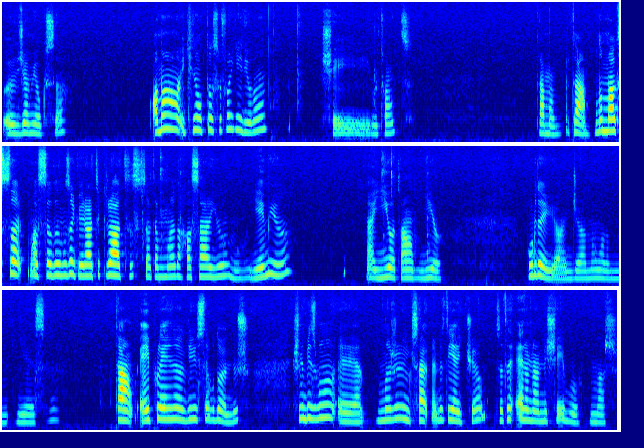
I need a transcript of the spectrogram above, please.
Öleceğim yoksa. Ana 2.0 geliyor lan. Şey mutant. Tamam tamam. Bunu maxla, maxladığımıza göre artık rahatız. Zaten bunlar da hasar yiyor mu? Yemiyor. Ha yiyor tamam yiyor. Burada yiyor anca anlamadım niyeyse. Tamam A-Plane öldüyse bu da öldür. Şimdi biz bunu e, bunları yükseltmemiz gerekiyor. Zaten en önemli şey bu bunlar.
